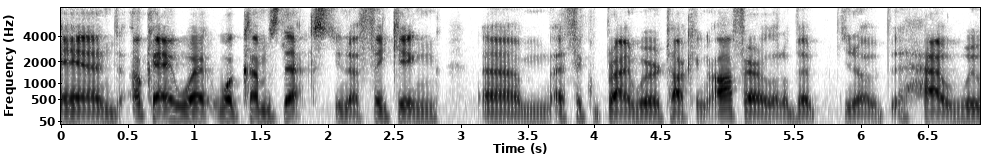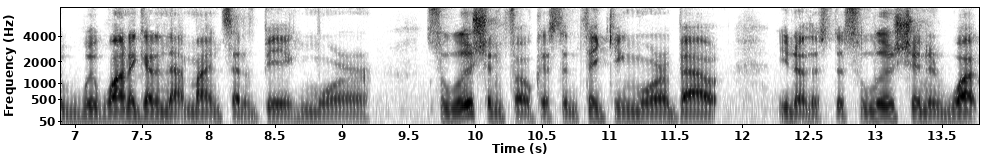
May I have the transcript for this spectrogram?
and okay what what comes next? You know thinking um, i think brian we were talking off air a little bit you know how we, we want to get in that mindset of being more solution focused and thinking more about you know the, the solution and what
